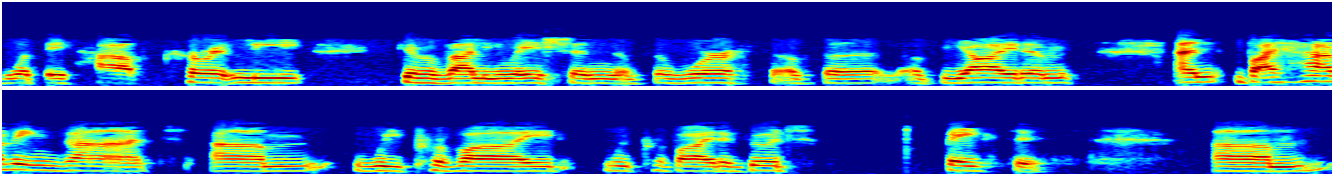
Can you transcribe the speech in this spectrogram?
what they have currently, give a valuation of the worth of the of the items, and by having that, um, we provide we provide a good basis, um,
